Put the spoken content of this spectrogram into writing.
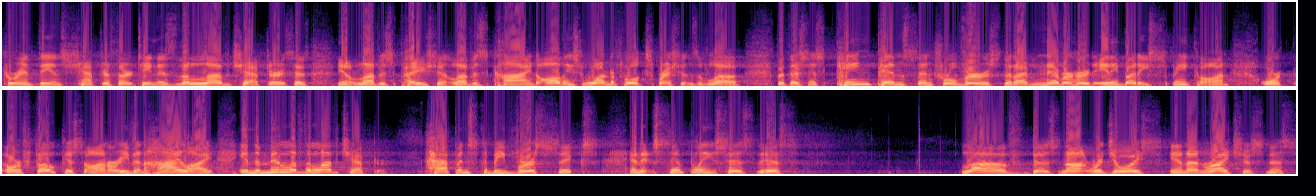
Corinthians chapter 13 is the love chapter. It says, you know, love is patient, love is kind, all these wonderful expressions of love. But there's this kingpin central verse that I've never heard anybody speak on or, or focus on or even highlight in the middle of the love chapter. Happens to be verse 6, and it simply says this Love does not rejoice in unrighteousness,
